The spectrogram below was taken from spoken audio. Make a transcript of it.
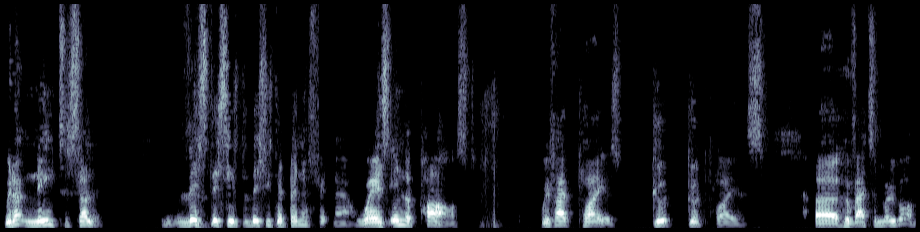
We don't need to sell him. This, this is this is the benefit now. Whereas in the past, we've had players, good, good players, uh, who've had to move on.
